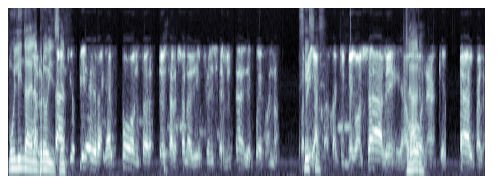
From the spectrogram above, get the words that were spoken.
muy linda de la provincia. Piedra, Galpón, toda, esa zona de influencia de Metán, y después, bueno por ahí a Joaquín B. González, Gaona, que tal, para,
